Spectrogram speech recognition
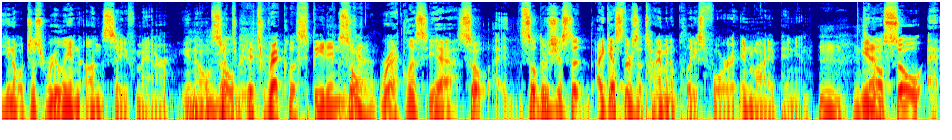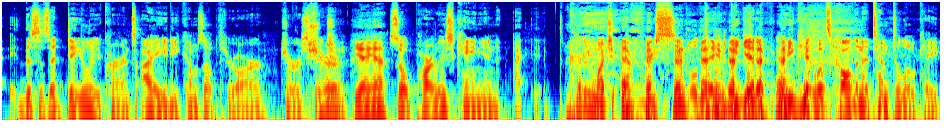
you know, just really an unsafe manner, you know, so So it's, it's reckless speeding. so kind of, reckless yeah so so there's just a i guess there's a time and a place for it in my opinion Hmm, you know so uh, this is a daily occurrence i-80 comes up through our jurisdiction Sure. Yeah, yeah. so parley's canyon I, pretty much every single day we get a we get what's called an attempt to locate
